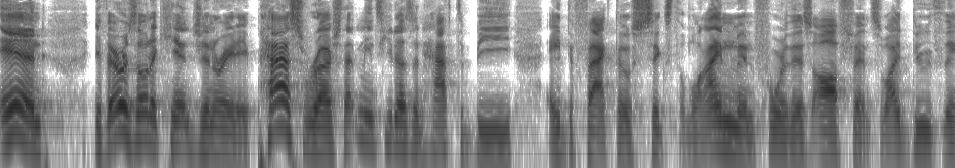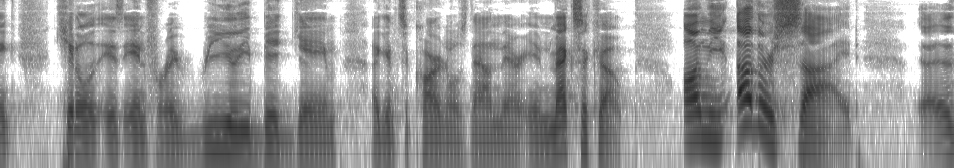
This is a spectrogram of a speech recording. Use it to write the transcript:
And if Arizona can't generate a pass rush, that means he doesn't have to be a de facto sixth lineman for this offense. So I do think Kittle is in for a really big game against the Cardinals down there in Mexico. On the other side, uh,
